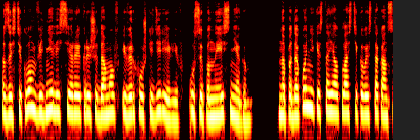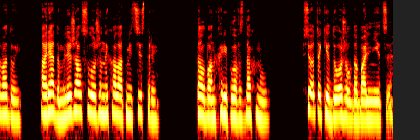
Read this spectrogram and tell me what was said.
За стеклом виднелись серые крыши домов и верхушки деревьев, усыпанные снегом. На подоконнике стоял пластиковый стакан с водой, а рядом лежал сложенный халат медсестры. Толбан хрипло вздохнул. «Все-таки дожил до больницы»,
